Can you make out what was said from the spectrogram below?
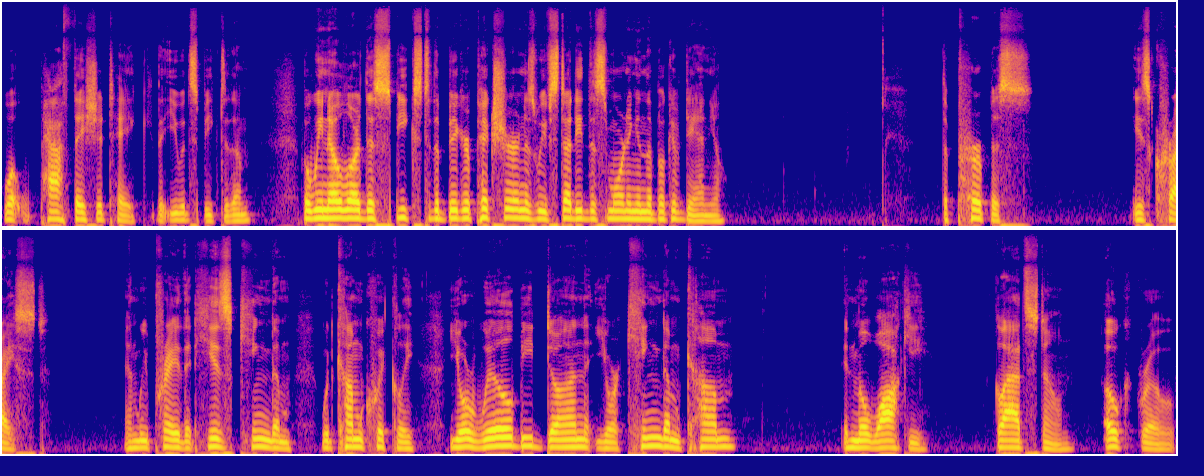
what path they should take, that you would speak to them. But we know, Lord, this speaks to the bigger picture, and as we've studied this morning in the book of Daniel, the purpose is Christ. And we pray that his kingdom would come quickly. Your will be done, your kingdom come in Milwaukie, Gladstone, Oak Grove,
